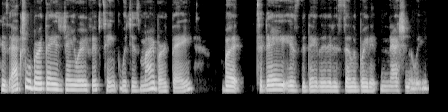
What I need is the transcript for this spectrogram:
His actual birthday is January 15th, which is my birthday, but today is the day that it is celebrated nationally.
